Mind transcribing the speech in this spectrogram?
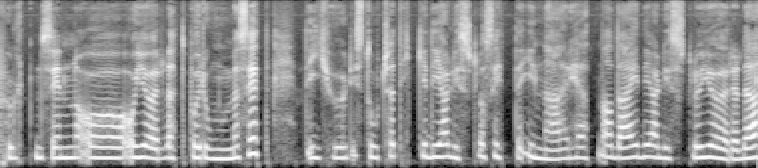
pulten sin og, og, gjøre dette på rommet sitt. Det gjør de stort sett ikke. De har lyst til å sitte i nærheten av deg. De har lyst til å gjøre det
